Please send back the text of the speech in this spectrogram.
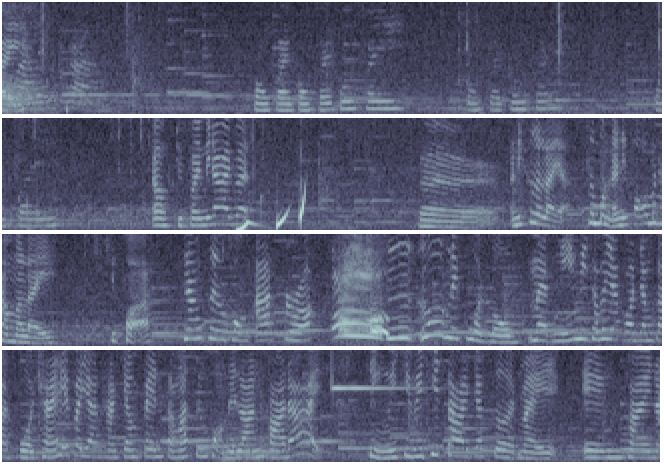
กองไฟกองไฟกองไฟกองไฟกองไฟกองไฟกองไฟเอาจุดไฟไม่ได้ด้วยเอออันนี้คืออะไรอะสมุดอันนี้เขาเอามาทำอะไรคลิกขวาหนังสือของ Art Rock โลกในขวดโหลแมปนี้มีทรัพยากรจำกัดโปรดใช้ให้ประหยัดหากจำเป็นสามารถซื้อของในร้านค้าได้ สิ่งมีชีวิตที่ตายจะเกิดใหม่เองภายใน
